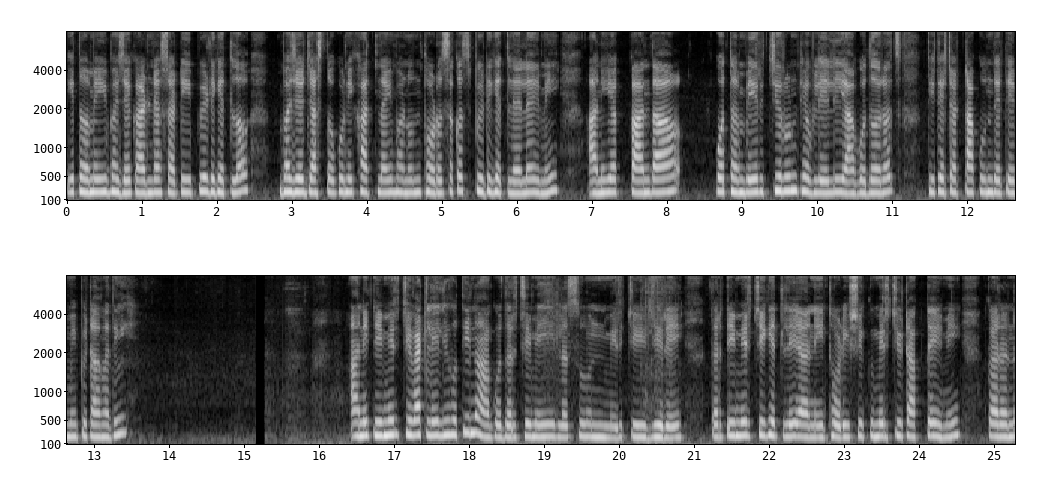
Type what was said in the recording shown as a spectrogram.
इथं मी भजे काढण्यासाठी पीठ घेतलं. भजे जास्त कोणी खात नाही म्हणून थोडंसंच पीठ घेतलेलं आहे मी. आणि एक कांदा कोथिंबीर चिरून ठेवलेली अगोदरच ती त्याच्यात टाकून देते मी पिठामध्ये. आणि ती मिरची वाटलेली होती ना अगोदरची मी लसूण मिरची जिरे तर ती मिरची घेतली आणि थोडीशी मिरची टाकते मी कारण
